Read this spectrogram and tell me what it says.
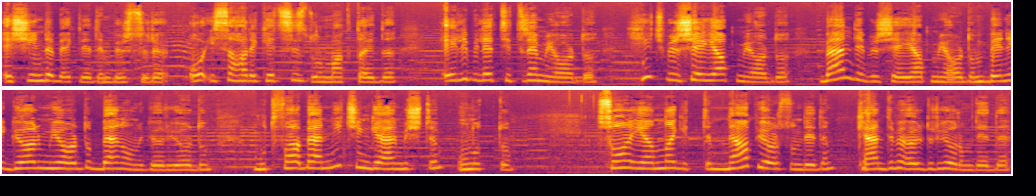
eşiğinde bekledim bir süre. O ise hareketsiz durmaktaydı. Eli bile titremiyordu. Hiçbir şey yapmıyordu. Ben de bir şey yapmıyordum. Beni görmüyordu, ben onu görüyordum. Mutfağa ben niçin gelmiştim? Unuttum. Sonra yanına gittim. Ne yapıyorsun dedim. Kendimi öldürüyorum dedi.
